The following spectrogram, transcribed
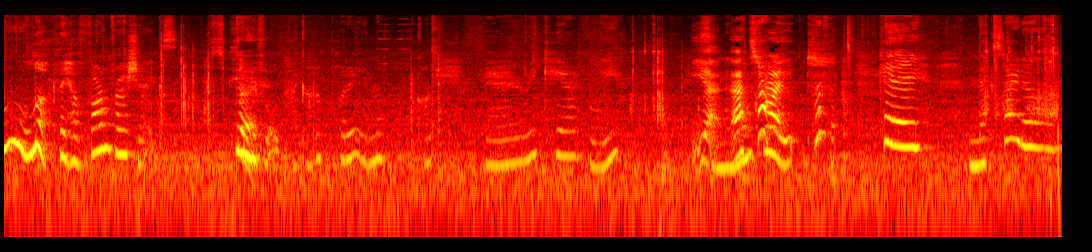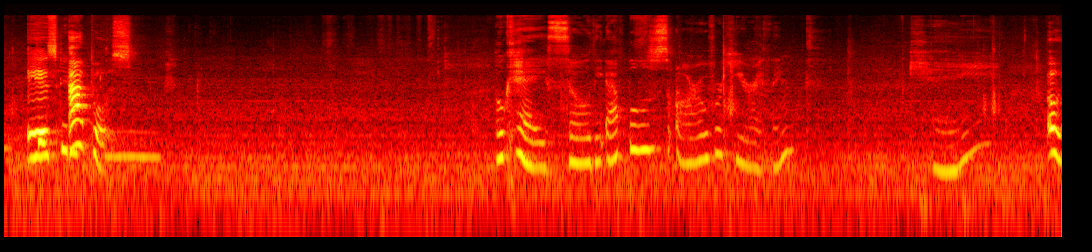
Ooh, look, they have farm fresh eggs. It's Good. wonderful. I gotta put it in the cart very carefully. Yeah, that's right. Perfect. Okay, next item. Is apples. Okay, so the apples are over here, I think. Okay. Oh,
